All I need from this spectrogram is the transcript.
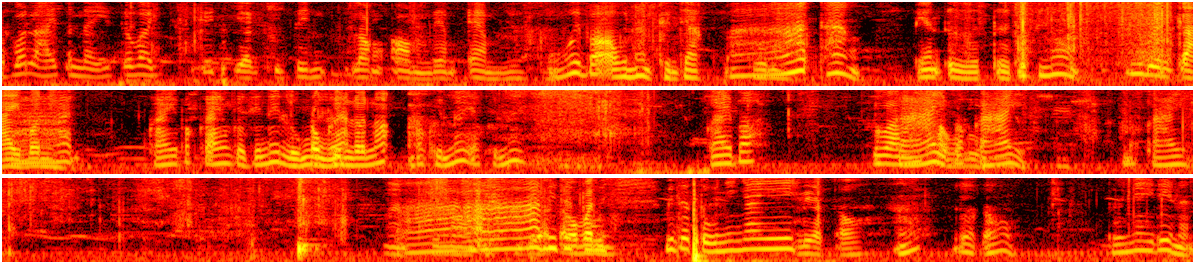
ก็บ่หลายปานใดแต่ว่าก็เจียกขี้ตินลองอ่อมแหลมๆอยู่โอ้ยบ่เอานั่นขึ้นจากบ้านทางเปลี่ยนเออเติดที่พี่น้องมันเบือนไก่บ่นี่ไก่บ่ไก่มันก็สิได้หลุมเราหนึ่งขึ้นละแล้วเนาะเอาขึ้นเลยเอาขึ้นเลยไก่บ่คือว่ามันไก่เข้าบ่หลุมไก่บ่ไก่อ่าอ่ามีมีแต่แต่ตัวบัดนี้มีแต่ตัวใหญ่เลือดเอาๆเอ้าเลือกเอาตัวใหญ่เด้นั่น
